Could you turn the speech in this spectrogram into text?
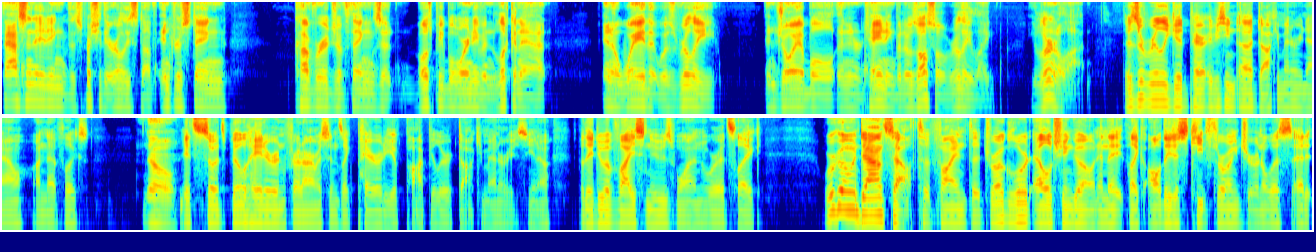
fascinating, especially the early stuff, interesting coverage of things that most people weren't even looking at in a way that was really enjoyable and entertaining. But it was also really like you learn a lot. there's a really good pair. Have you seen a documentary now on Netflix? No, It's so it's Bill Hader and Fred Armisen's like parody of popular documentaries, you know. But they do a Vice News one where it's like, we're going down south to find the drug lord El Chingon, and they like all they just keep throwing journalists at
